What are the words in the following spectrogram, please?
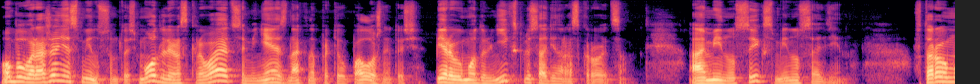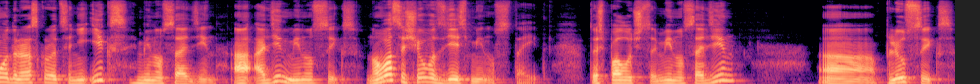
оба выражения с минусом, то есть модули раскрываются, меняя знак на противоположный. То есть первый модуль не x плюс 1 раскроется, а минус x минус 1. Второй модуль раскроется не x минус 1, а 1 минус x. Но у вас еще вот здесь минус стоит. То есть получится минус 1 а, плюс x.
